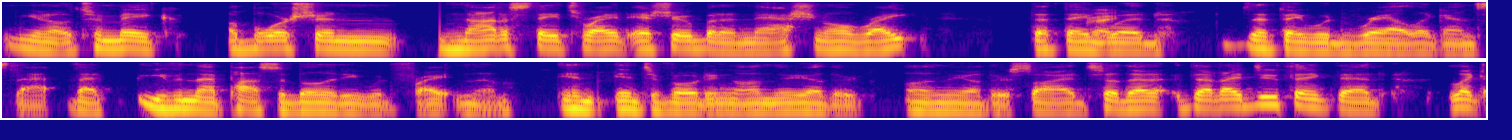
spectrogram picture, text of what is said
you know to make abortion not a states' right issue but a national right that they right. would that they would rail against that that even that possibility would frighten them in, into voting on the other on the other side so that that I do think that like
